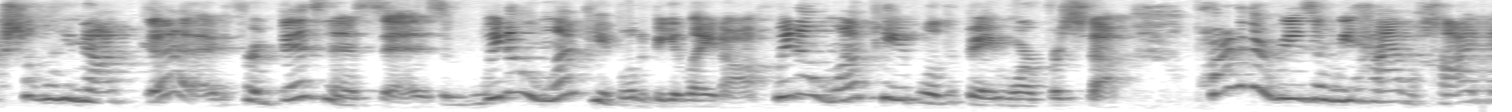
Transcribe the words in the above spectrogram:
actually not good for businesses. We don't want people to be laid off. We don't want people to pay more for stuff. Part of the reason we have high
